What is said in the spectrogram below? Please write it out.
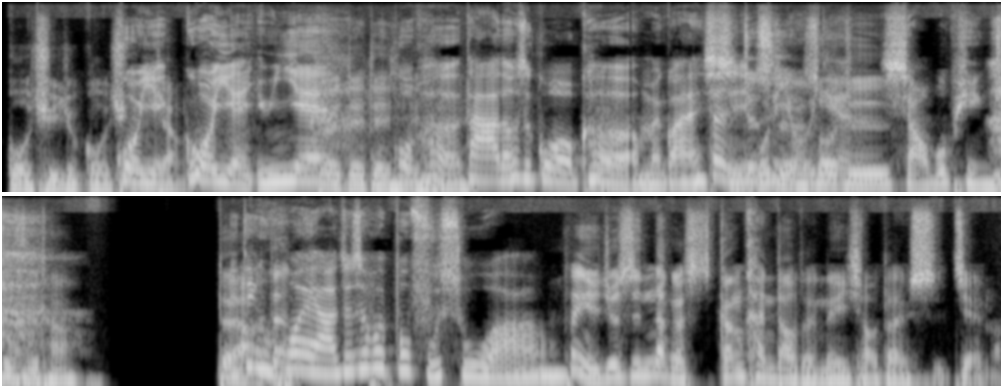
过去就过去，过眼过眼云烟，对对对，对，过客，大家都是过客，没关系。但你就是有一点小不平，祝福他。对啊，一定会啊，就是会不服输啊。但也就是那个刚看到的那一小段时间啊，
